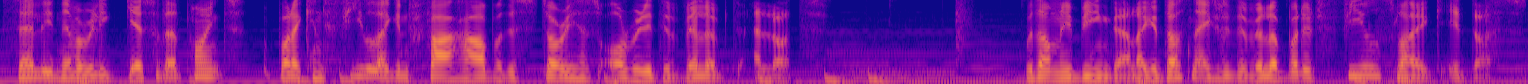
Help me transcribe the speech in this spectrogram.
Sadly, it never really gets to that point, but I can feel like in Far Harbor the story has already developed a lot. Without me being there. Like, it doesn't actually develop, but it feels like it does.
